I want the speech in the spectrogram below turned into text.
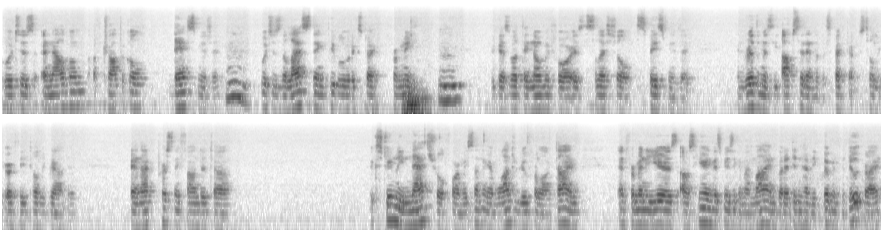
which is an album of tropical dance music, Mm, which is the last thing people would expect from me. mhm, because what they know me for is celestial space music. And rhythm is the opposite end of the spectrum. It's totally earthy, totally grounded. And I personally found it uh, extremely natural for me, something I've wanted to do for a long time. And for many years, I was hearing this music in my mind, but I didn't have the equipment to do it right.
